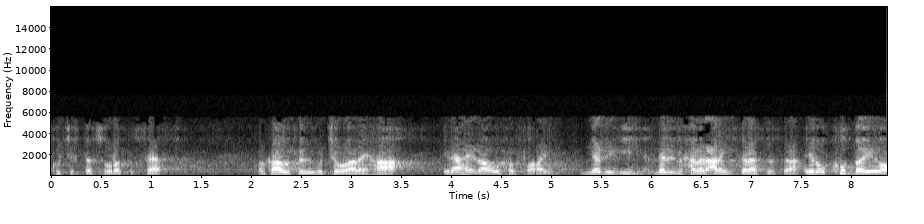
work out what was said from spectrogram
ku jirta suuratu saad. Kolkaa wuxuu igu jawaabay haa ilaahay baa wuxuu faray nebigiina nebi maxamed calayhi salaatu wasalaam inuu ku daydo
